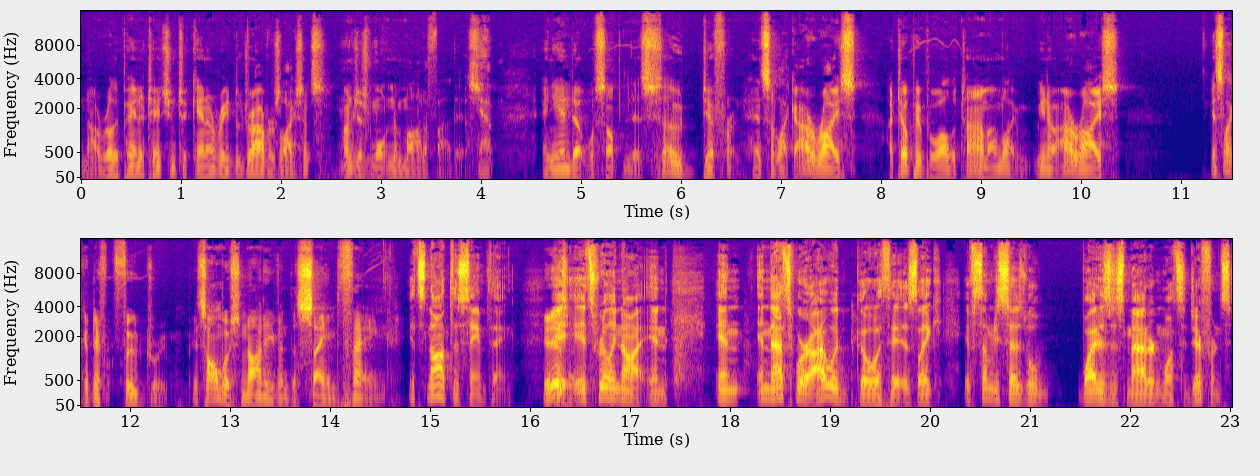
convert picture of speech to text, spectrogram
Not really paying attention to can I read the driver's license? I'm just wanting to modify this. Yep. And you end up with something that's so different. And so, like our rice, I tell people all the time, I'm like, you know, our rice, it's like a different food group. It's almost not even the same thing. It's not the same thing. It isn't. it's really not. And and and that's where I would go with it is like if somebody says, "Well, why does this matter and what's the difference?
